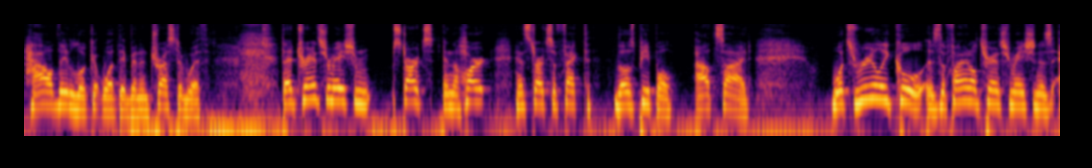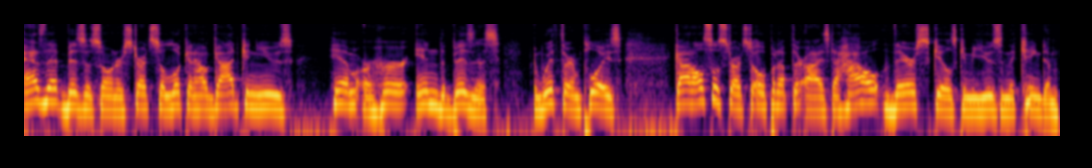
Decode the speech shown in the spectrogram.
how they look at what they've been entrusted with. That transformation starts in the heart and starts to affect those people outside. What's really cool is the final transformation is as that business owner starts to look at how God can use him or her in the business and with their employees God also starts to open up their eyes to how their skills can be used in the kingdom.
